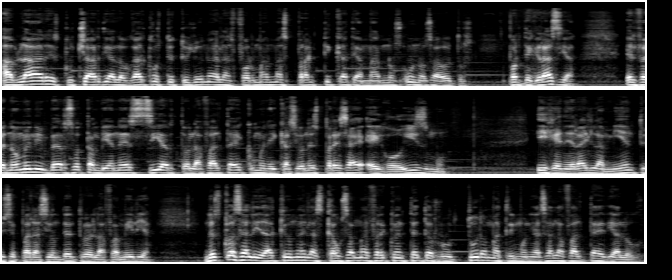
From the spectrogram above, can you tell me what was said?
Hablar, escuchar, dialogar constituye una de las formas más prácticas de amarnos unos a otros. Por desgracia, el fenómeno inverso también es cierto, la falta de comunicación expresa egoísmo y genera aislamiento y separación dentro de la familia. No es casualidad que una de las causas más frecuentes de ruptura matrimonial sea la falta de diálogo.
